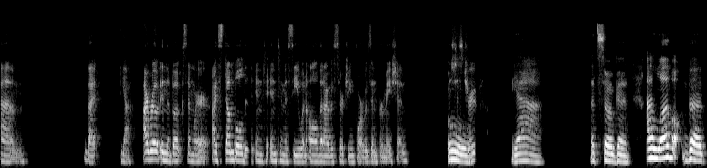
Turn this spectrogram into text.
Um, but yeah, I wrote in the book somewhere, I stumbled into intimacy when all that I was searching for was information. It's Ooh, just true. Yeah. That's so good. I love the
